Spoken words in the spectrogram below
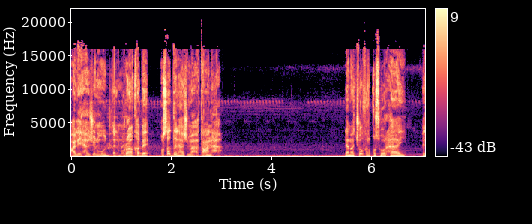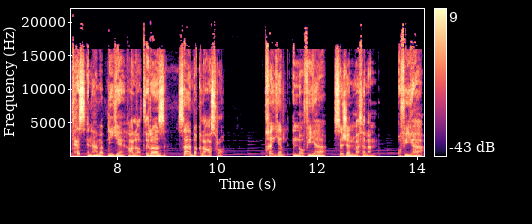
عليها جنود للمراقبة وصد الهجمات عنها. لما تشوف القصور هاي بتحس إنها مبنية على طراز سابق لعصره. تخيل إنه فيها سجن مثلا وفيها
